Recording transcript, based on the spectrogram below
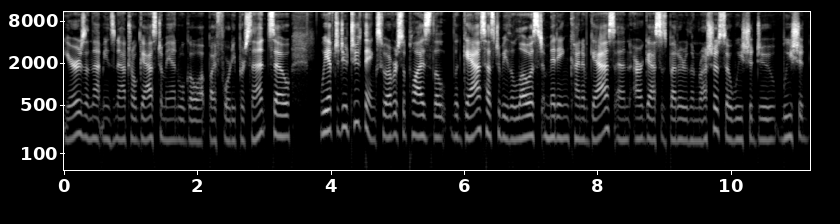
years, and that means natural gas demand will go up by 40%. So we have to do two things. Whoever supplies the, the gas has to be the lowest emitting kind of gas, and our gas is better than Russia, so we should do we should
